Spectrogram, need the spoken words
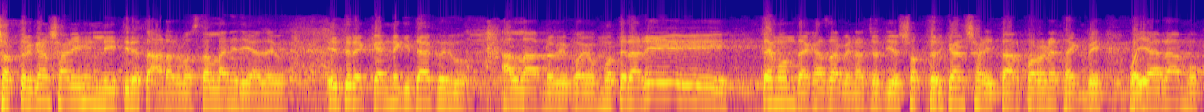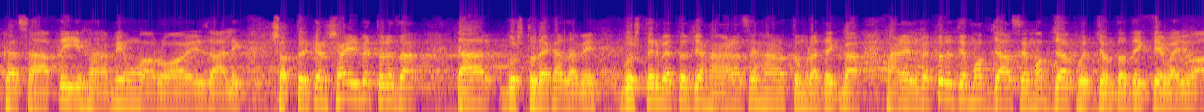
সত্তর গান শাড়ি হিনলে ইতিরে তো আড়ার বস্তার লাইনে দেওয়া যাবে এতিরে কেন গীতা করব? আল্লাহ নবী কয় মতের আরে, তেমন দেখা যাবে না, যদিও সত্তর গান শাড়ি তার পরনে থাকবে। ওয়ারা মুখা সাকি হামে রয় জালিক সত্তর গান শাড়ির ভেতরে যা, তার গোস্ত দেখা যাবে। গোস্তের ভেতর যে হাড় আছে, হাড় তোমরা দেখবা। হাড়ের ভেতরে যে মজ্জা আছে, মজ্জা পর্যন্ত দেখতে পাইবা।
